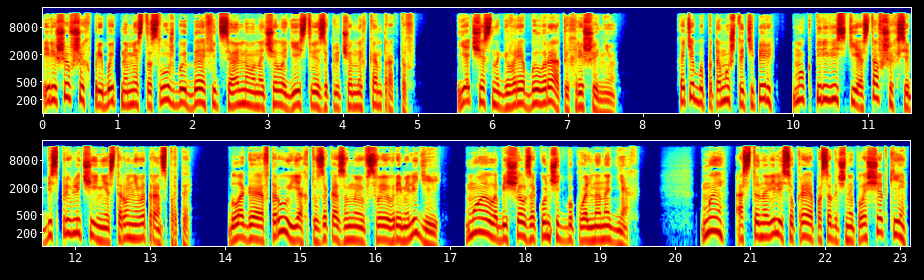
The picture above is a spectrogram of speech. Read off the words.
и решивших прибыть на место службы до официального начала действия заключенных контрактов. Я, честно говоря, был рад их решению. Хотя бы потому, что теперь мог перевести оставшихся без привлечения стороннего транспорта. Благо, вторую яхту, заказанную в свое время Лидией, Мойл обещал закончить буквально на днях. Мы остановились у края посадочной площадки,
